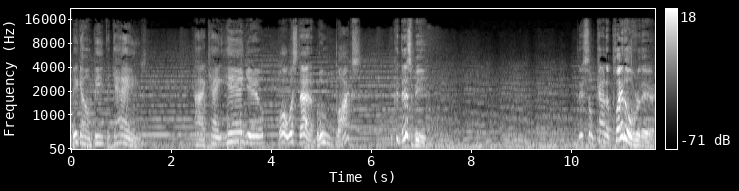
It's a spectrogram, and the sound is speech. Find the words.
We gonna beat the games. I can't hear you. Oh, what's that? A blue box? What could this be? There's some kind of plate over there.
